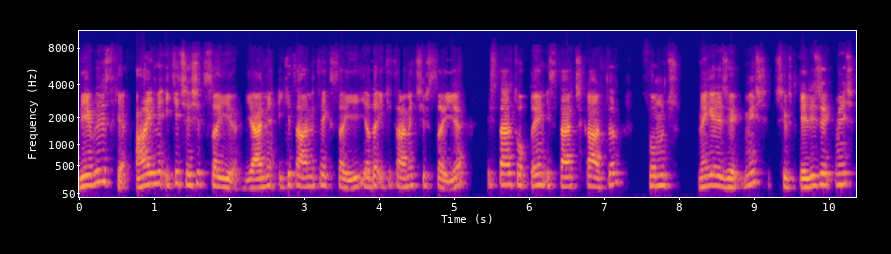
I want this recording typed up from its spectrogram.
Diyebiliriz ki aynı iki çeşit sayıyı yani iki tane tek sayıyı ya da iki tane çift sayıyı ister toplayın ister çıkartın. Sonuç ne gelecekmiş? Çift gelecekmiş.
